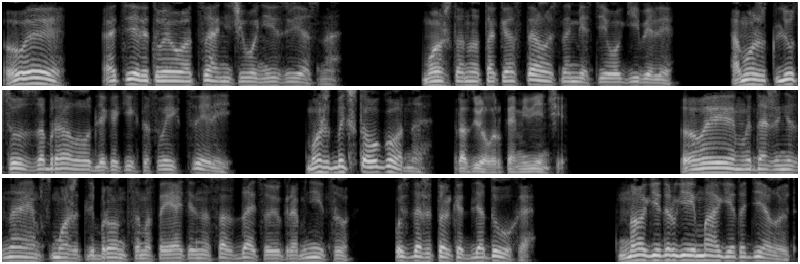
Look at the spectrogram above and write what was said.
Увы, о теле твоего отца ничего не известно. Может, оно так и осталось на месте его гибели, а может, Люциус забрал его для каких-то своих целей. Может быть, что угодно, — развел руками Венчи. Увы, мы даже не знаем, сможет ли Бронт самостоятельно создать свою гробницу, пусть даже только для духа. Многие другие маги это делают,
